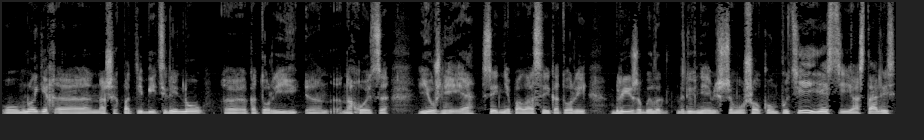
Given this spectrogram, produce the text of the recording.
у многих э, наших потребителей, ну, э, которые э, находятся южнее средней полосы, которые ближе было к древнейшему шелковому пути, есть и остались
